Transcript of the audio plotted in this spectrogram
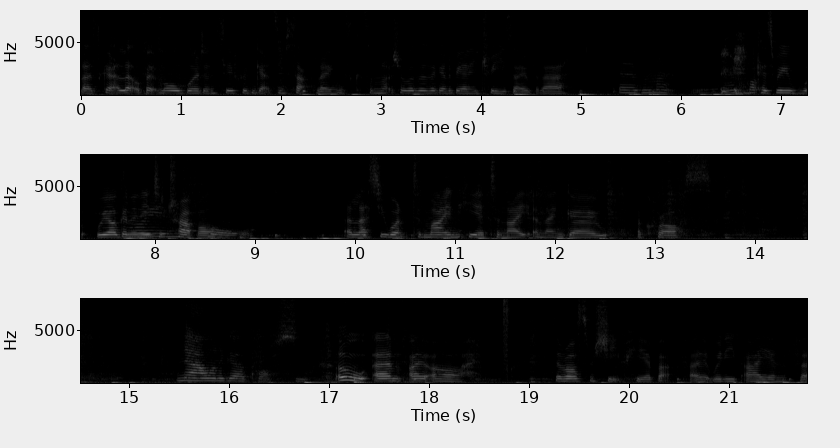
let's get a little bit more wood and see if we can get some saplings because I'm not sure whether there are going to be any trees over there Uh, there might I've got because we we are going to need to travel four. unless you want to mine here tonight and then go across. Now I want to go across. Oh, um, I oh, there are some sheep here, but I, we need iron for.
